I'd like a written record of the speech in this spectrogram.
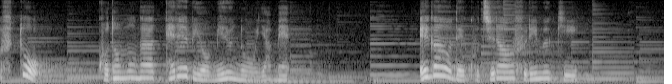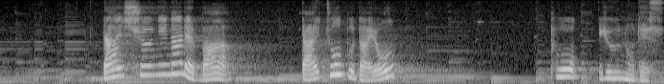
ふと子供がテレビを見るのをやめ笑顔でこちらを振り向き来週になれば大丈夫だよというのです。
